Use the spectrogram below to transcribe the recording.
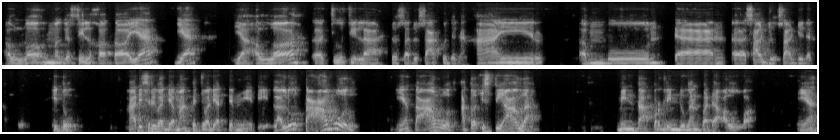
Allahumma gesil khotoya, ya, ya Allah, uh, cucilah dosa-dosaku dengan air, embun, dan uh, salju, salju dan embun. Itu hadis riwayat jamaah kecuali at-Tirmidzi. Lalu ta'awud, ya ta'awud atau isti'adzah. Minta perlindungan pada Allah. Ya.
